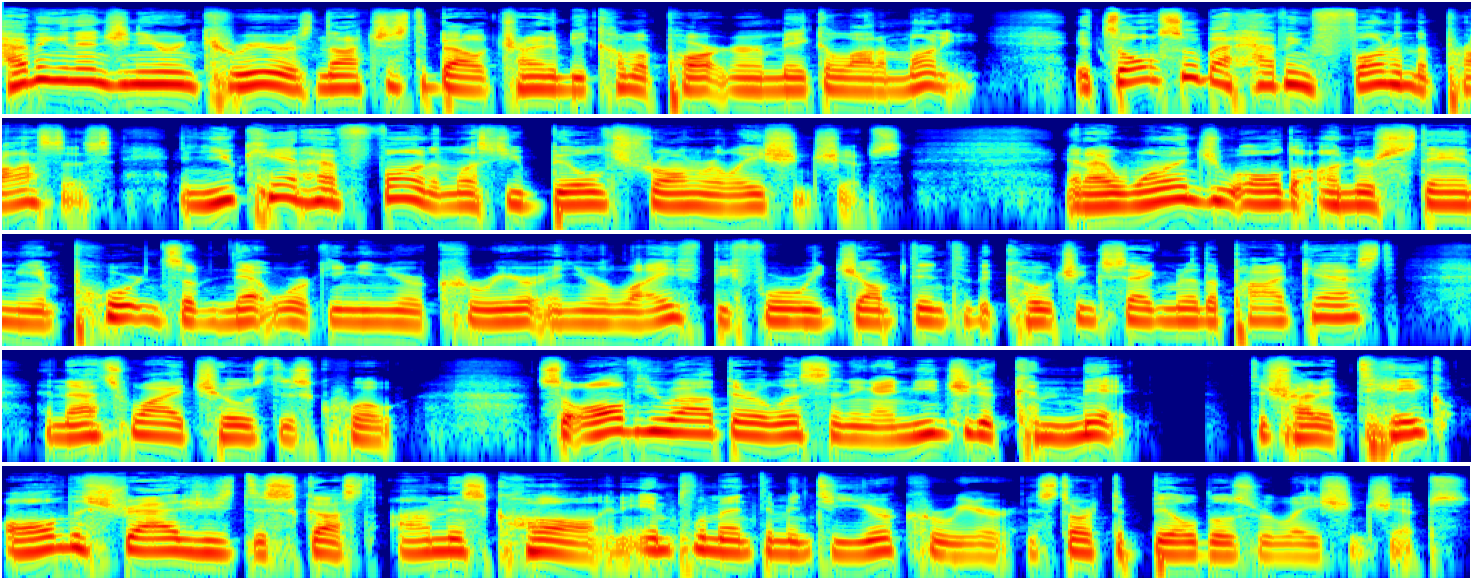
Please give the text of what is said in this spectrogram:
Having an engineering career is not just about trying to become a partner and make a lot of money. It's also about having fun in the process. And you can't have fun unless you build strong relationships. And I wanted you all to understand the importance of networking in your career and your life before we jumped into the coaching segment of the podcast. And that's why I chose this quote. So, all of you out there listening, I need you to commit to try to take all the strategies discussed on this call and implement them into your career and start to build those relationships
